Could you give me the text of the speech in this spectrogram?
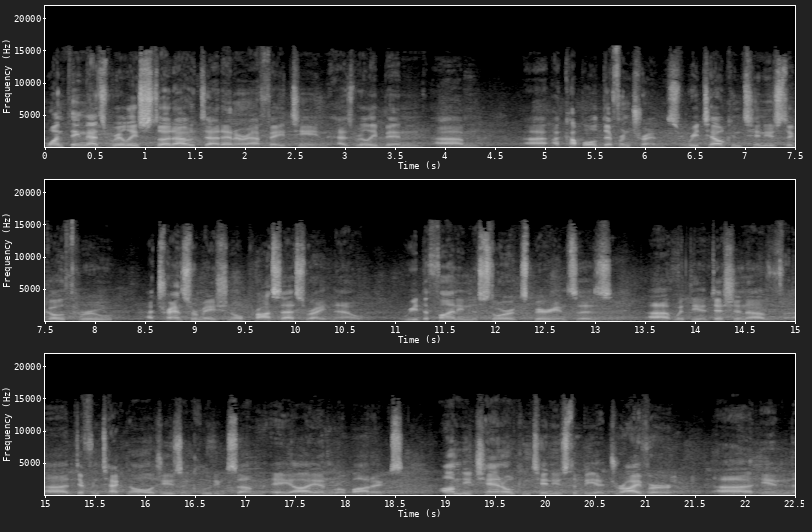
One thing that's really stood out at NRF 18 has really been um, uh, a couple of different trends. Retail continues to go through a transformational process right now, redefining the store experiences uh, with the addition of uh, different technologies, including some AI and robotics. Omni-channel continues to be a driver uh, in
